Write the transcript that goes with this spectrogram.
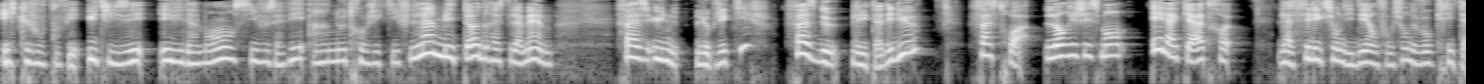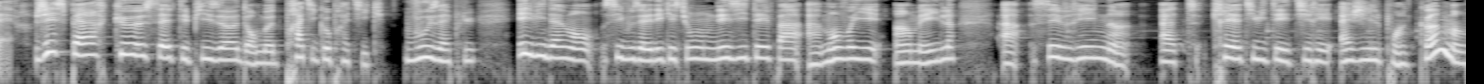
et que vous pouvez utiliser évidemment si vous avez un autre objectif. La méthode reste la même. Phase 1, l'objectif. Phase 2, l'état des lieux. Phase 3, l'enrichissement. Et la 4, la sélection d'idées en fonction de vos critères. J'espère que cet épisode en mode pratico-pratique vous a plu. Évidemment, si vous avez des questions, n'hésitez pas à m'envoyer un mail à séverine at créativité-agile.com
